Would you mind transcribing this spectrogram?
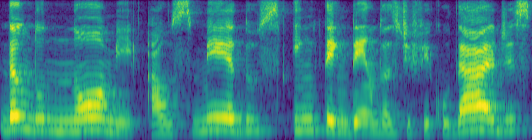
dando nome aos medos, entendendo as dificuldades,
